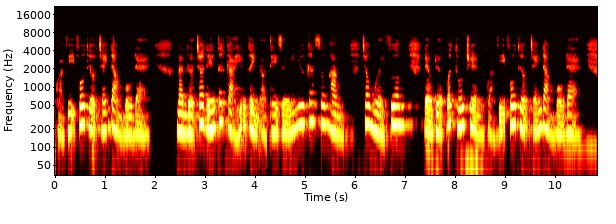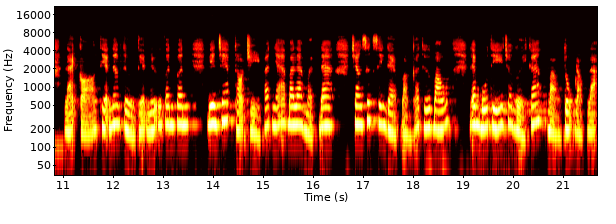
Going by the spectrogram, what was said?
quả vị vô thượng chánh đẳng Bồ Đề, lần lượt cho đến tất cả hữu tình ở thế giới như các sông Hằng trong mười phương đều được bất thối truyền quả vị vô thượng chánh đẳng Bồ Đề. Lại có thiện nam tử, thiện nữ vân vân, biên chép thọ trì bát nhã ba la mật đa, trang sức xinh đẹp bằng các thứ báu, đem bố thí cho người khác bảo tụng đọc lại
